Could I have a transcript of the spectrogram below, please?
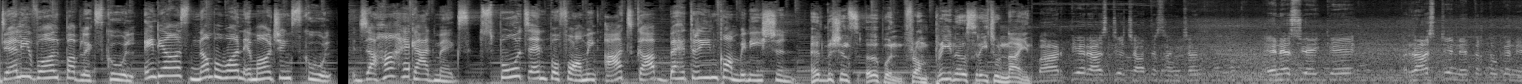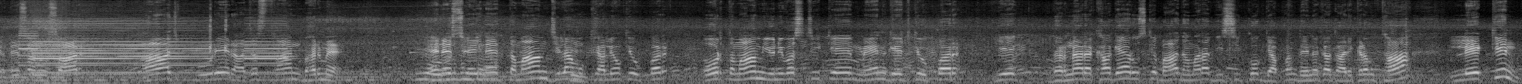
Delhi World Public School, India's number one emerging school, जहाँ है academics, sports and performing arts का बेहतरीन combination Admissions open from pre-nursery to 9th. भारतीय राष्ट्रीय छात्र संगठन एन के राष्ट्रीय नेतृत्व के निर्देशानुसार आज पूरे राजस्थान भर में एन ने तमाम जिला मुख्यालयों के ऊपर और तमाम यूनिवर्सिटी के मेन गेट के ऊपर ये धरना रखा गया और उसके बाद हमारा वीसी को ज्ञापन देने का कार्यक्रम था लेकिन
